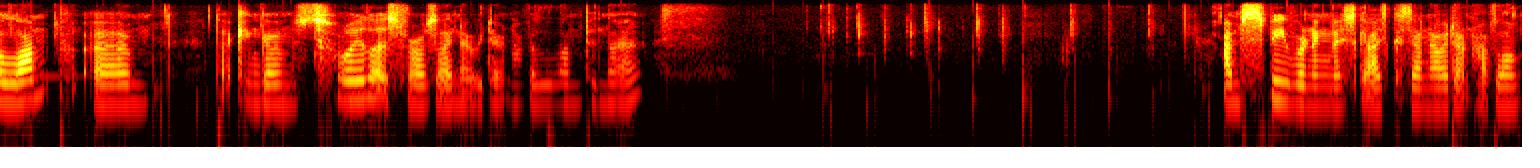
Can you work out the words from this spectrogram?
Typical lamp, um, that can go in the toilet, as far as I know we don't have a lamp in there. I'm speed running this guys because I know I don't have long.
